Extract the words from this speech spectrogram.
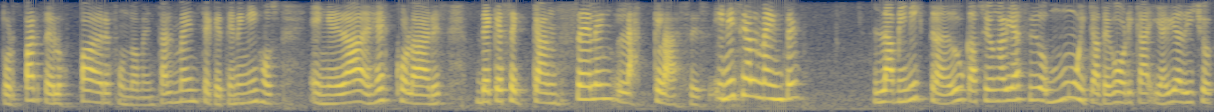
por parte de los padres fundamentalmente que tienen hijos en edades escolares de que se cancelen las clases. Inicialmente la ministra de Educación había sido muy categórica y había dicho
